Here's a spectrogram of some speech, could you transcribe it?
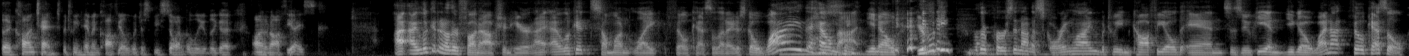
the content between him and Caufield would just be so unbelievably good on and off the ice. I, I look at another fun option here, and I, I, look at someone like Phil Kessel that I just go, why the hell not? You know, you're looking another person on a scoring line between Caufield and Suzuki, and you go, why not Phil Kessel,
